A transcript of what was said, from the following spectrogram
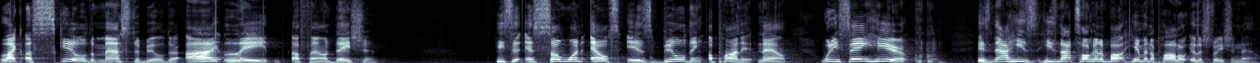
like a skilled master builder, I laid a foundation. He said, and someone else is building upon it. Now, what he's saying here is now he's, he's not talking about him and Apollo illustration now.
